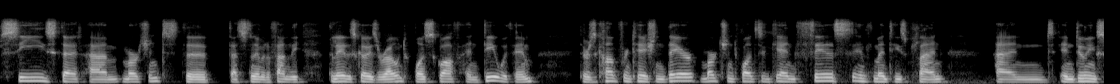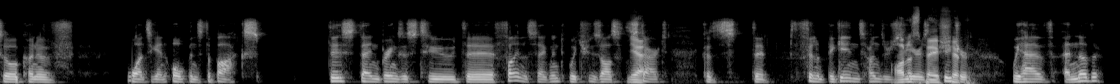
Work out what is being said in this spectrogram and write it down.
sees that um, merchant, the that's the name of the family, the latest guy is around, wants to go off and deal with him. There's a confrontation there. Merchant once again fails to implement his plan, and in doing so, kind of once again opens the box. This then brings us to the final segment, which is also the Yeah. start, because the film begins hundreds On of years in the future. We have another,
